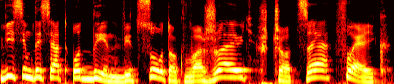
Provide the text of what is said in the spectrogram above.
81% вважають, що це фейк.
